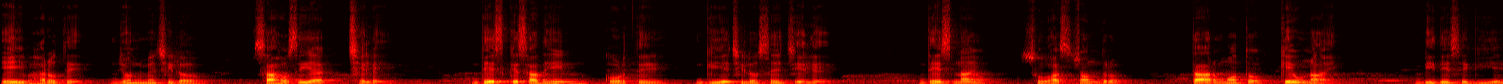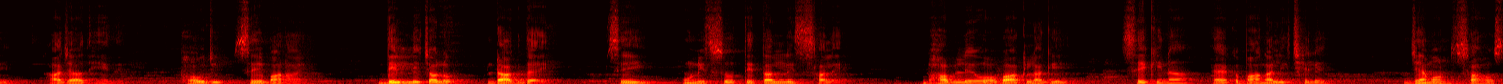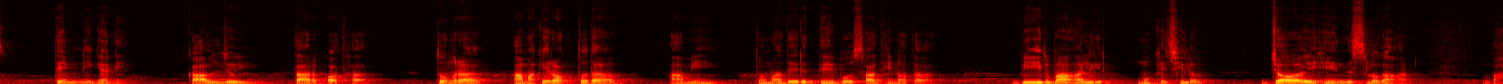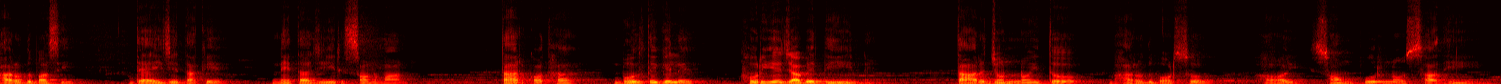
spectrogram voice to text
এই ভারতে জন্মেছিল সাহসী এক ছেলে। দেশকে স্বাধীন করতে গিয়েছিল সে জেলে। দেশনায়ক সুভাষচন্দ্র তার মতো কেউ নয় বিদেশে গিয়ে আজাদ হিন্দ, ফৌজ সে বানায়। দিল্লি চলো, ডাক দেয়। সেই উনিশশো তেতাল্লিশ সালে ভাবলেও অবাক লাগে, সে কিনা এক বাঙালি ছেলে? যেমন সাহস, তেমনি জ্ঞানী। কালজয়ী তার কথা, তোমরা আমাকে রক্ত দাও, আমি তোমাদের দেব স্বাধীনতা বীর বাঙালির মুখে ছিল, জয় হিন্দ স্লোগান। ভারতবাসী দেয় যে তাকে নেতাজির সম্মান। তার কথা বলতে গেলে ফুরিয়ে যাবে দিন। তার জন্যই তো ভারতবর্ষ হয় সম্পূর্ণ স্বাধীন।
